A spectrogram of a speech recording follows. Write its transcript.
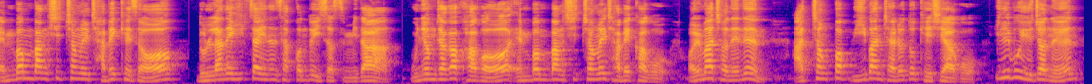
엠번방 시청을 자백해서 논란에 휩싸이는 사건도 있었습니다. 운영자가 과거 엠번방 시청을 자백하고 얼마 전에는 아청법 위반 자료도 게시하고 일부 유저는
